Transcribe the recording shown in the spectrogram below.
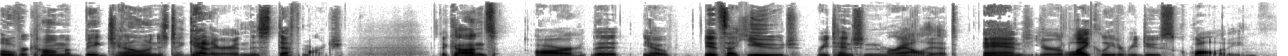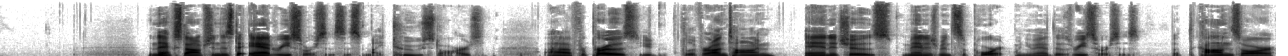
overcome a big challenge together in this Death March. The cons are that, you know, it's a huge retention morale hit, and you're likely to reduce quality. The next option is to add resources. This is my two stars. Uh, for pros, you deliver on time, and it shows management support when you add those resources. But the cons are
